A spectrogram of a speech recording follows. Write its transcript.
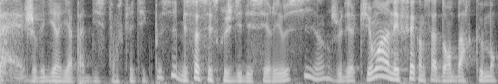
ben, je veux dire, il n'y a pas de distance critique possible. Mais ça, c'est ce que je dis des séries aussi. Hein. Je veux dire, qui ont un effet comme ça d'embarquement.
